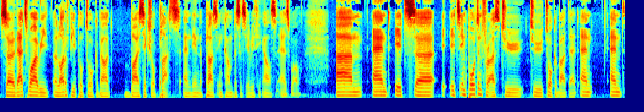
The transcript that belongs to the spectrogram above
So that's why we, a lot of people talk about bisexual plus and then the plus encompasses everything else as well. Um, and it's, uh, it's important for us to, to talk about that and, and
